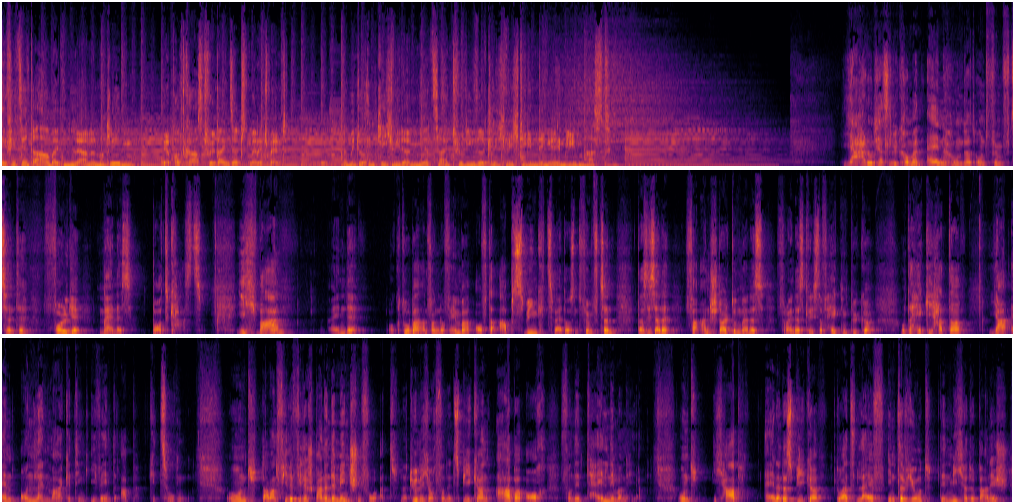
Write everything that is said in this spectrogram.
Effizienter arbeiten, lernen und leben. Der Podcast für dein Selbstmanagement. Damit du endlich wieder mehr Zeit für die wirklich wichtigen Dinge im Leben hast. Ja, hallo und herzlich willkommen. 115. Folge meines Podcasts. Ich war Ende Oktober, Anfang November auf der Upswing 2015. Das ist eine Veranstaltung meines Freundes Christoph Heckenbücker und der Hecki hat da ja ein Online-Marketing-Event abgezogen. Und da waren viele, viele spannende Menschen vor Ort. Natürlich auch von den Speakern, aber auch von den Teilnehmern her. Und ich habe einen der Speaker dort live interviewt, den Micha Durbanisch.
